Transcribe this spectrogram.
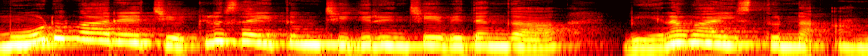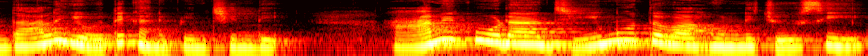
మూడువారే చెట్లు సైతం చిగురించే విధంగా వీణ వాయిస్తున్న అందాల యువతి కనిపించింది. ఆమె కూడా జీమూతవాహుణ్ణి చూసి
